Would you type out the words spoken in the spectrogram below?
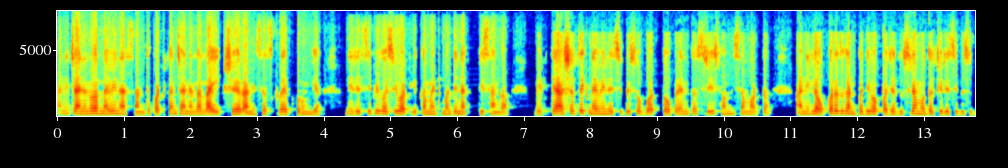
आणि चॅनलवर नवीन असाल तर पटकन चॅनलला लाईक शेअर आणि सबस्क्राईब करून घ्या. आणि रेसिपी कशी वाटली कमेंटमध्ये नक्की सांगा. भेटते अशाच एक नवीन रेसिपी सोबत. तोपर्यंत श्री स्वामी समर्थ. आणि लवकरच गणपती बाप्पाच्या दुसऱ्या मोदकची रेसिपी सुद्धा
